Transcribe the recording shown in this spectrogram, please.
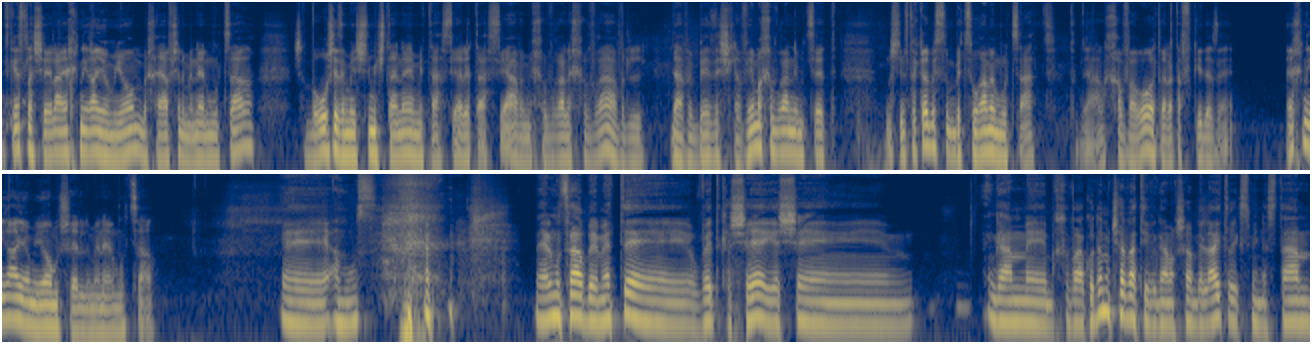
מתכנס לשאלה איך נראה יום יום בחייו של מנהל מוצר. עכשיו ברור שזה מש- משתנה מתעשייה לתעשייה ומחברה לחברה אבל אתה יודע ובאיזה שלבים החברה נמצאת. כשנסתכל בצורה ממוצעת אתה יודע על חברות ועל התפקיד הזה. איך נראה יום יום של מנהל מוצר. אה, עמוס. מנהל מוצר באמת אה, עובד קשה, יש אה, גם אה, בחברה הקודמת שעבדתי וגם עכשיו ב Lightricks מן הסתם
